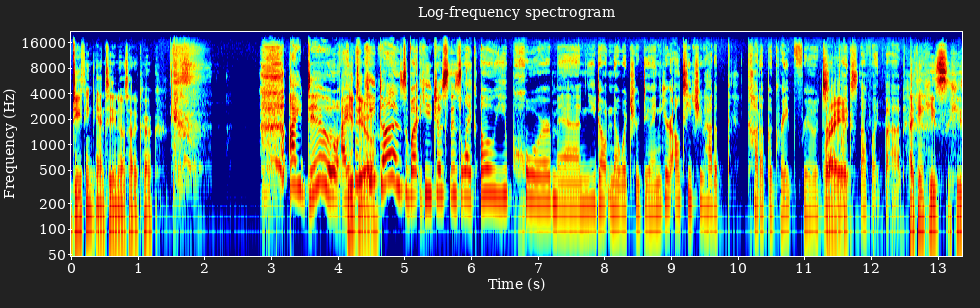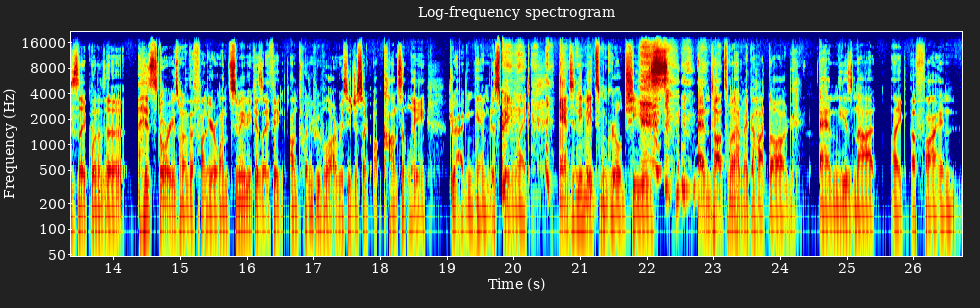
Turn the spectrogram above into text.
Do you think Antoni knows how to cook? I do. I You think do. he does, but he just is like, "Oh, you poor man, you don't know what you're doing. Here, I'll teach you how to cut up a grapefruit." Right. Like stuff like that. I think he's he's like one of the his story is one of the funnier ones to me because I think on Twitter people are obviously just like constantly dragging him, just being like, Antoni made some grilled cheese and taught someone how to make a hot dog, and he's not like a fine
